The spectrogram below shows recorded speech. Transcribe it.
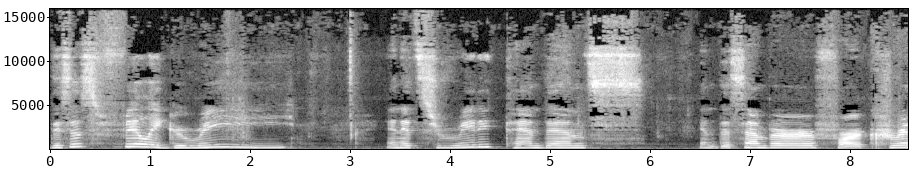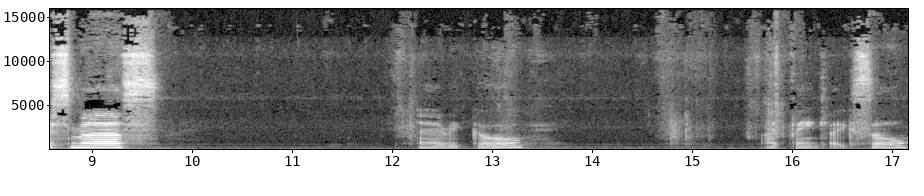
This is filigree and it's really tendance in December for Christmas. There we go. I paint like so.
